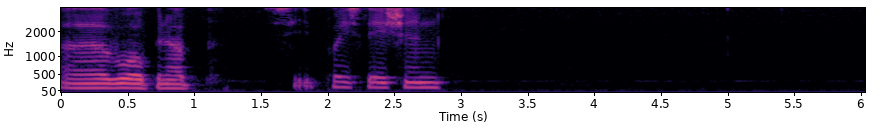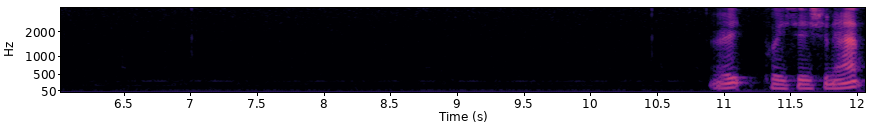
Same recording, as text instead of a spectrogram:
Uh, we'll open up, see, PlayStation. Alright, PlayStation app.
